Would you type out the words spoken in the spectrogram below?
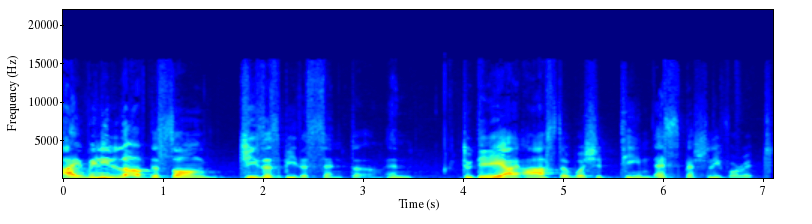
I really love the song Jesus Be the Center. And today I asked the worship team especially for it.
